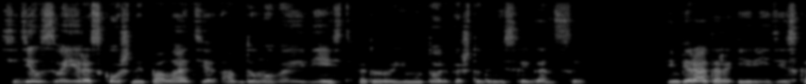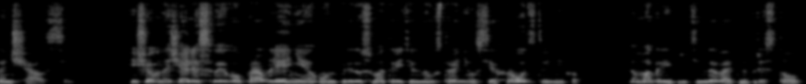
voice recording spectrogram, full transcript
сидел в своей роскошной палате, обдумывая весть, которую ему только что донесли гонцы. Император Иридии скончался. Еще в начале своего правления он предусмотрительно устранил всех родственников, кто могли претендовать на престол,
